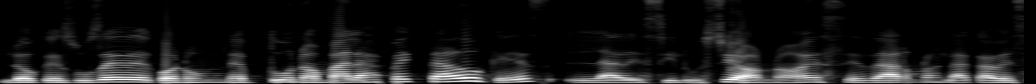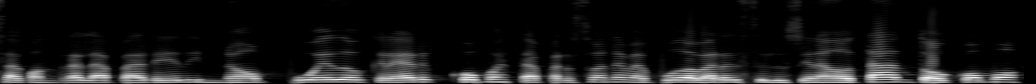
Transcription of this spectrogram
lo que sucede con un Neptuno mal aspectado, que es la desilusión, ¿no? Ese darnos la cabeza contra la pared y no puedo creer cómo esta persona me pudo haber desilusionado tanto, cómo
